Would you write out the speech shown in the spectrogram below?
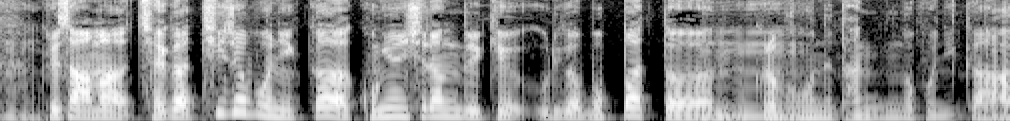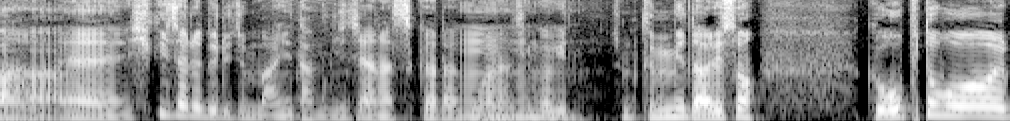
음. 그래서 아마 제가 티저 보니까 공연 실황들 이렇게 우리가 못 봤던 음. 그런 부분을 담긴 거 보니까 아마. 예, 희귀 자료들이 좀 많이 담기지 않았을까라고 음. 하는 생각이 좀 듭니다. 그래서 그 오프 더월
